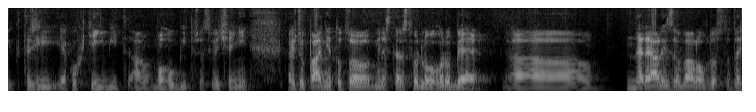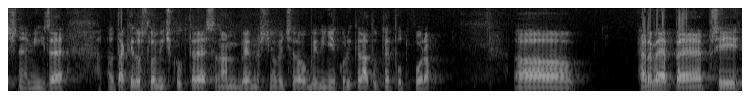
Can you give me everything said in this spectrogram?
eh, kteří jako chtějí být a mohou být přesvědčeni. Každopádně to, co ministerstvo dlouhodobě eh, nerealizovalo v dostatečné míře, tak je to slovíčko, které se nám během dnešního večera objeví několikrát, to je podpora. A, RVP při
